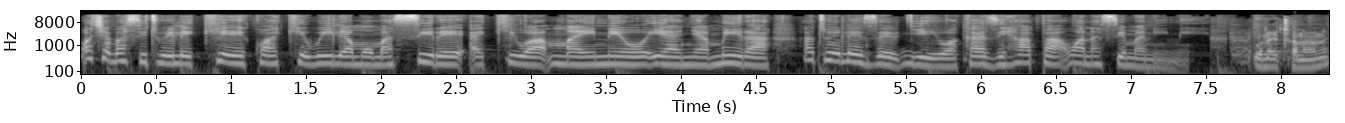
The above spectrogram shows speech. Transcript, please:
Wacha basi tuelekee kwake William Omasire akiwa maeneo ya Nyamira, atueleze je, wakazi hapa wanasema nini? Unaitwa nani?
